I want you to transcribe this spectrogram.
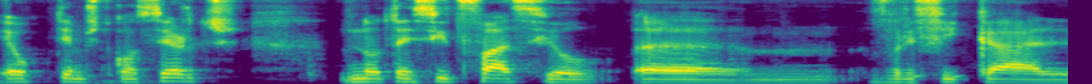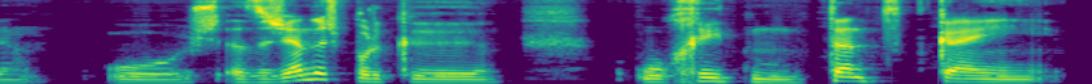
é o que temos de concertos não tem sido fácil uh, verificar os, as agendas porque o ritmo, tanto de quem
